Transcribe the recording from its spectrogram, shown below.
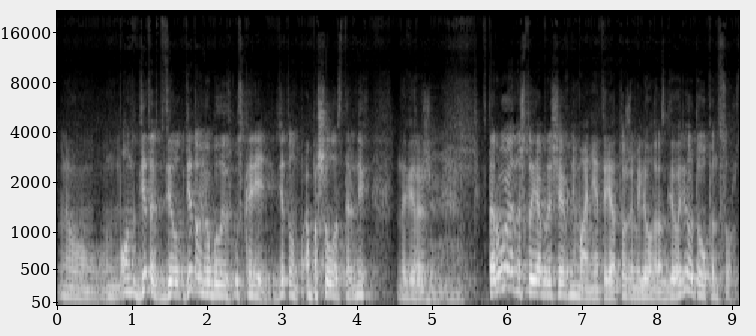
ну, он, он где-то сделал, где-то у него было ускорение, где-то он обошел остальных на вираже. Второе, на что я обращаю внимание, это я тоже миллион раз говорил, это open source.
